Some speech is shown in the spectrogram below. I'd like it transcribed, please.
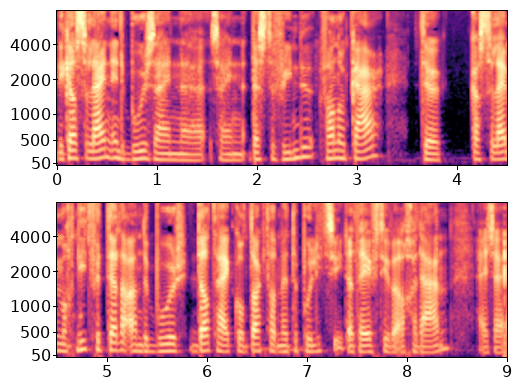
De kastelein en de boer zijn, zijn beste vrienden van elkaar. De kastelein mocht niet vertellen aan de boer dat hij contact had met de politie. Dat heeft hij wel gedaan. Hij zei:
